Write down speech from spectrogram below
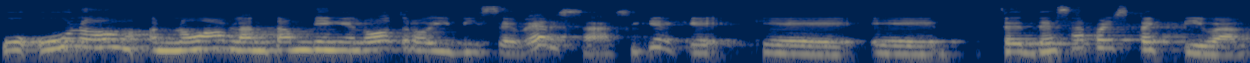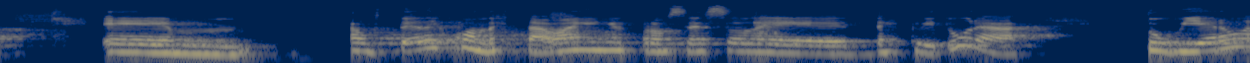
uno no hablan tan bien el otro y viceversa. Así que, que, eh, desde esa perspectiva, em, a ustedes cuando estaban en el proceso de, escritura, ¿Tuvieron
